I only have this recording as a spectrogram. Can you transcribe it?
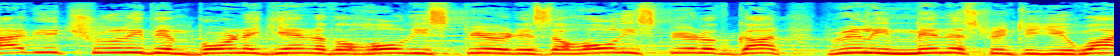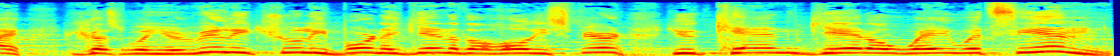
Have you truly been born again of the Holy Spirit? Is the Holy Spirit of God really ministering to you? Why? Because when you're really truly born again of the Holy Spirit, you can get away with sin.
